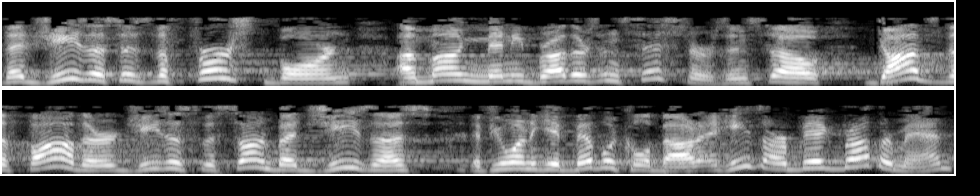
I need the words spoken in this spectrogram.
That Jesus is the firstborn among many brothers and sisters. And so, God's the Father, Jesus the Son, but Jesus, if you want to get biblical about it, He's our big brother, man.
